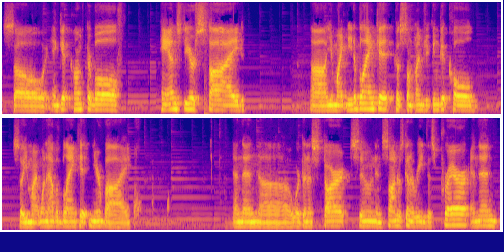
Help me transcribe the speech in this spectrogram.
So, and get comfortable, hands to your side. Uh, you might need a blanket because sometimes you can get cold. So, you might want to have a blanket nearby. And then uh, we're going to start soon. And Sondra's going to read this prayer. And then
